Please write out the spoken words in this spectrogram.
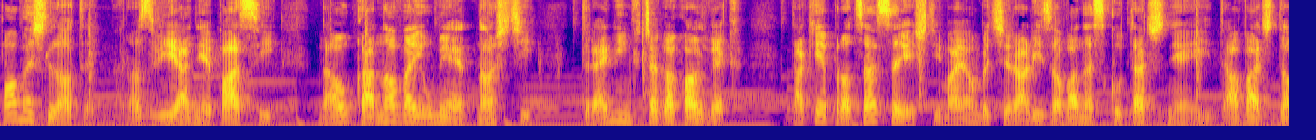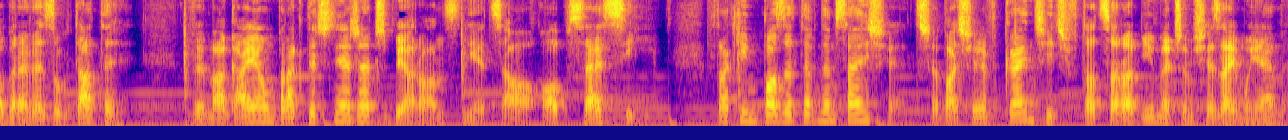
Pomyśl o tym: rozwijanie pasji, nauka nowej umiejętności, trening czegokolwiek. Takie procesy, jeśli mają być realizowane skutecznie i dawać dobre rezultaty, wymagają praktycznie rzecz biorąc nieco obsesji. W takim pozytywnym sensie trzeba się wkręcić w to, co robimy, czym się zajmujemy,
